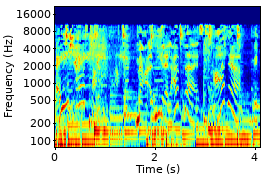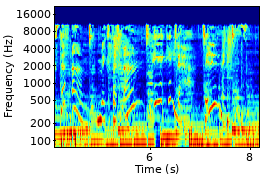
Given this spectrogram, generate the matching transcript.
عيشها صح مع أميرة العباس على مكتف أم. مكتف أم هي كلها في المكس.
